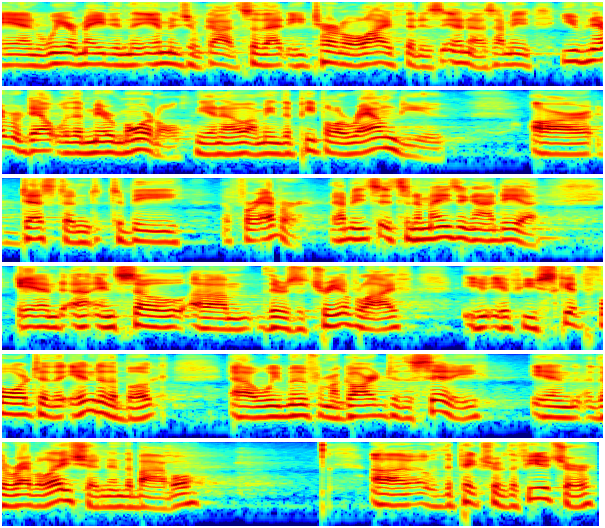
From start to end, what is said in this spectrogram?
and we are made in the image of God. So that eternal life that is in us. I mean, you've never dealt with a mere mortal, you know. I mean, the people around you are destined to be forever. I mean, it's, it's an amazing idea. And, uh, and so um, there's a tree of life. You, if you skip forward to the end of the book, uh, we move from a garden to the city in the Revelation in the Bible, uh, the picture of the future.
